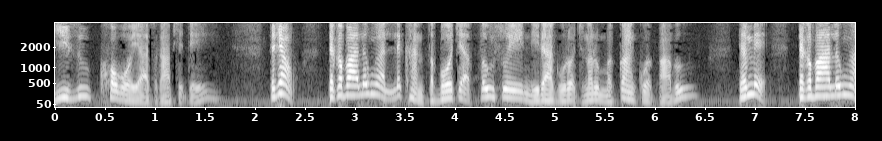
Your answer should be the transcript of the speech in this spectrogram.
ရည်စူးခေါ်ပေါ်ရာစကားဖြစ်တယ်ဒါကြောင့်တကဘာလုံးကလက်ခံသဘောကျသုံးဆွဲနေတာကိုတော့ကျွန်တော်တို့မကန့်ကွက်ပါဘူးဒါပေမဲ့တကဘာလုံးက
